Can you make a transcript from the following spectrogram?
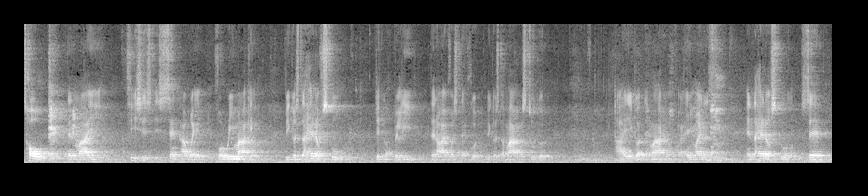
told that my thesis is sent away for remarking because the head of school did not believe that I was that good because the mark was too good. I got the mark of A minus, and the head of school said,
